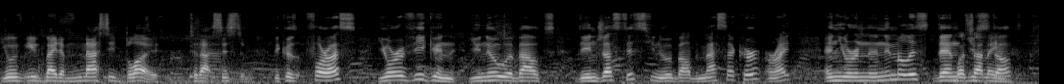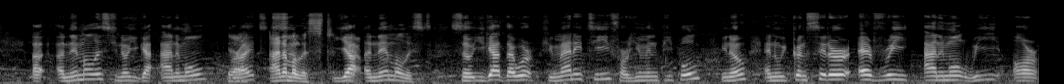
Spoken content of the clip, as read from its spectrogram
You've, you've made a massive blow to that system. because for us you're a vegan you know about the injustice you know about the massacre all right and you're an animalist then What's you that mean? Start uh, animalist you know you got animal Yeah. right So- Animalist. yeah, Yeah. animalist so you got that word humanity for human people you know and we consider every animal we are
